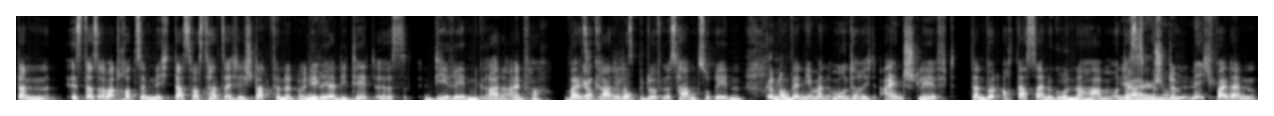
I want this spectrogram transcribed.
dann ist das aber trotzdem nicht das, was tatsächlich stattfindet, weil Nee. die Realität ist, die reden gerade einfach, weil Ja, sie gerade genau. das Bedürfnis haben zu reden. Genau. Und wenn jemand im Unterricht einschläft, dann wird auch das seine Gründe haben. Und das Ja, ist genau. bestimmt nicht, weil dein,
